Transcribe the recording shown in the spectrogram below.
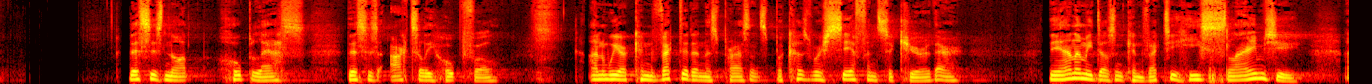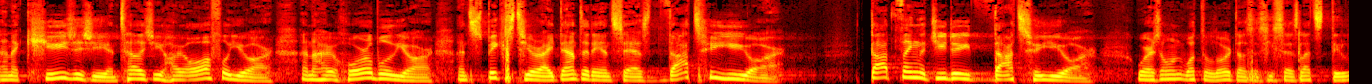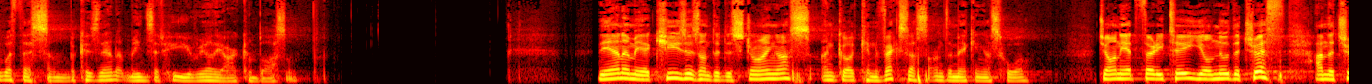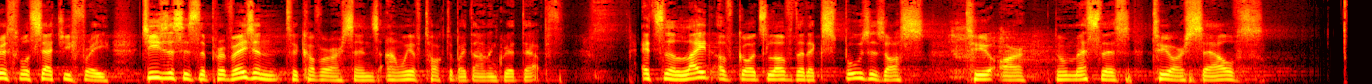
This is not hopeless, this is actually hopeful. And we are convicted in His presence because we're safe and secure there. The enemy doesn't convict you, he slimes you and accuses you and tells you how awful you are and how horrible you are and speaks to your identity and says, That's who you are. That thing that you do, that's who you are. Whereas on what the Lord does is He says, Let's deal with this sin because then it means that who you really are can blossom. The enemy accuses unto destroying us, and God convicts us unto making us whole. John 8 32, you'll know the truth, and the truth will set you free. Jesus is the provision to cover our sins, and we have talked about that in great depth. It's the light of God's love that exposes us to our, don't miss this, to ourselves.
